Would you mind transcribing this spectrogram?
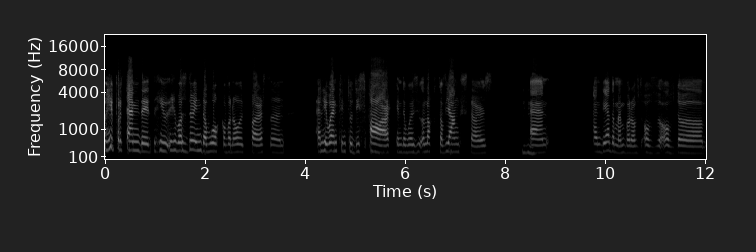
he pretended he he was doing the walk of an old person and he went into this park and there was a lot of youngsters Mhm. and and the other member of of of the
